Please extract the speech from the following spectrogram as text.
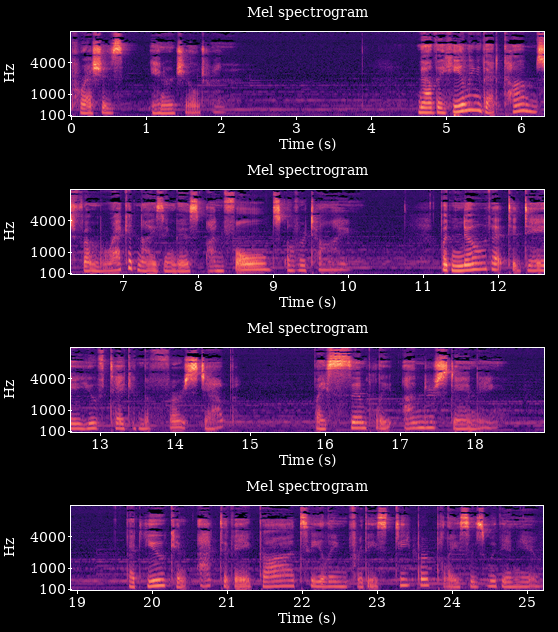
precious inner children. Now, the healing that comes from recognizing this unfolds over time. But know that today you've taken the first step by simply understanding that you can activate God's healing for these deeper places within you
